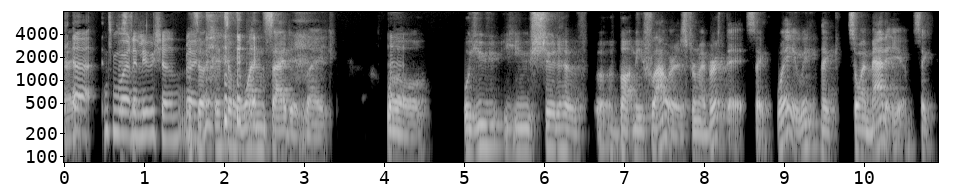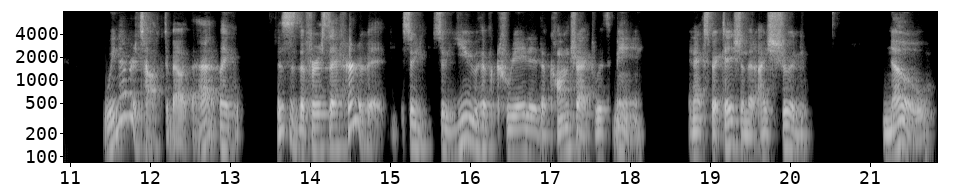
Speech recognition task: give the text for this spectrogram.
Right? Uh, it's more Just an illusion. Right? It's a it's a one sided like, well, well you you should have uh, bought me flowers for my birthday. It's like wait we like so I'm mad at you. It's like we never talked about that. Like this is the first I've heard of it. So, so you have created a contract with me, an expectation that I should know.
